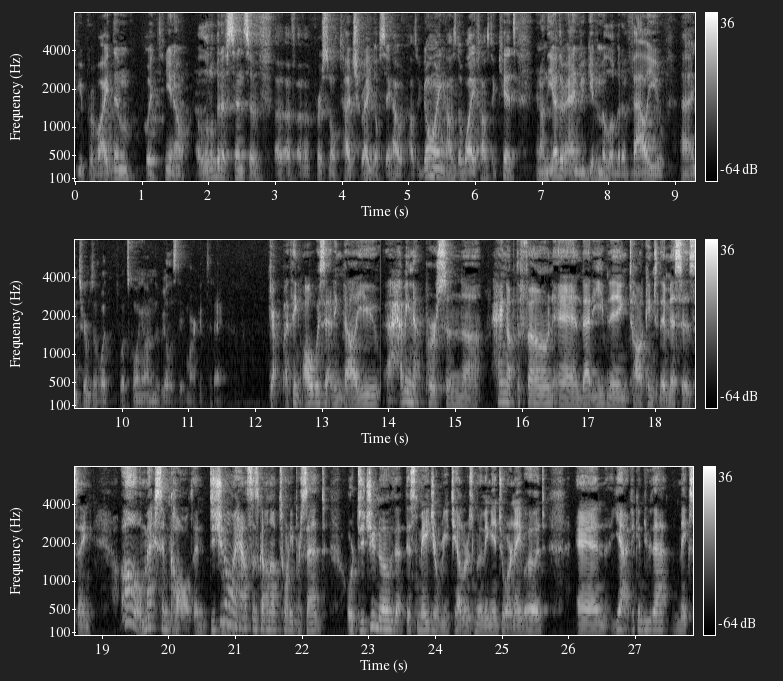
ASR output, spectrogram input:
you provide them with you know a little bit of sense of, of, of, a personal touch, right? You'll say how, how's it going, how's the wife, how's the kids, and on the other end, you give them a little bit of value uh, in terms of what, what's going on in the real estate market today. Yeah, I think always adding value, having that person uh, hang up the phone and that evening talking to their missus saying, oh, Maxime called. And did you know my hmm. house has gone up 20%? Or did you know that this major retailer is moving into our neighborhood? And yeah, if you can do that, makes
